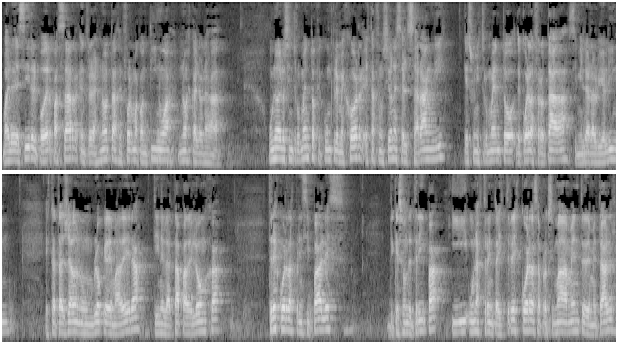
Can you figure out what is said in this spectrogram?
vale decir el poder pasar entre las notas de forma continua, no escalonada. Uno de los instrumentos que cumple mejor esta función es el sarangi, que es un instrumento de cuerda frotada, similar al violín. Está tallado en un bloque de madera, tiene la tapa de lonja tres cuerdas principales de, que son de tripa y unas 33 cuerdas aproximadamente de metal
